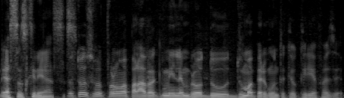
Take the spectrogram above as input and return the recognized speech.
essas crianças. Doutor, você falou uma palavra que me lembrou do, de uma pergunta que eu queria fazer.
